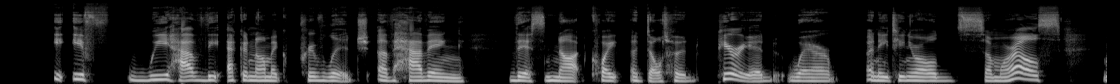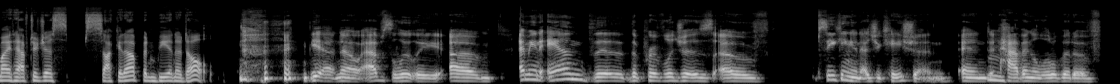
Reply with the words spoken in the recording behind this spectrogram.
if we have the economic privilege of having this not quite adulthood period where an 18 year old somewhere else might have to just suck it up and be an adult. yeah, no, absolutely. Um, I mean, and the the privileges of seeking an education and mm. having a little bit of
